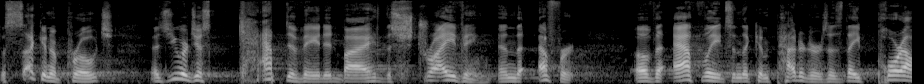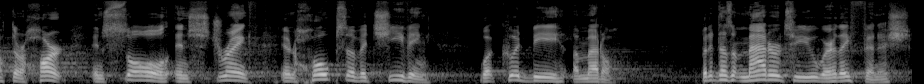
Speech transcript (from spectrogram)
The second approach is you are just captivated by the striving and the effort of the athletes and the competitors as they pour out their heart and soul and strength in hopes of achieving what could be a medal. But it doesn't matter to you where they finish.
